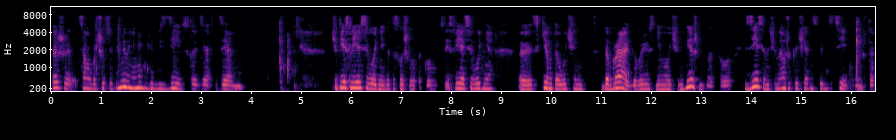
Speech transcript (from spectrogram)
Даже самые большие супермены не могут быть везде и всегда идеальны. Значит, если я сегодня, где-то слышала такое, если я сегодня э, с кем-то очень добра и говорю с ним очень вежливо, то здесь я начинаю уже кричать на своих детей, потому что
